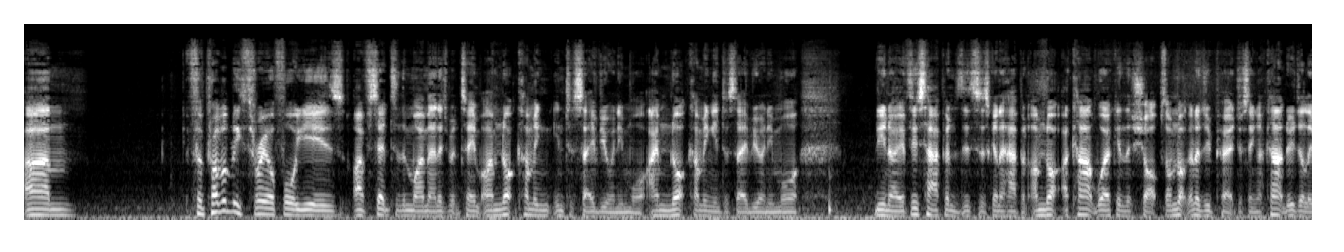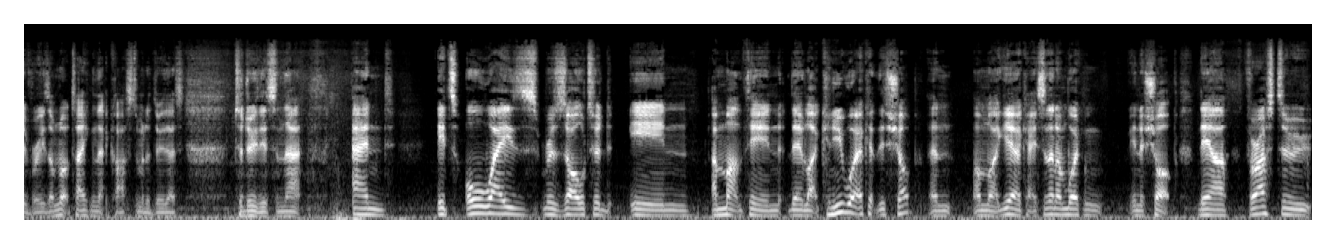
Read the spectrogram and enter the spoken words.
Um, for probably three or four years, I've said to the, my management team, I'm not coming in to save you anymore. I'm not coming in to save you anymore. You know, if this happens, this is going to happen. I'm not. I can't work in the shops. I'm not going to do purchasing. I can't do deliveries. I'm not taking that customer to do this, to do this and that. And it's always resulted in a month in. They're like, "Can you work at this shop?" And I'm like, "Yeah, okay." So then I'm working in a shop. Now, for us to,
